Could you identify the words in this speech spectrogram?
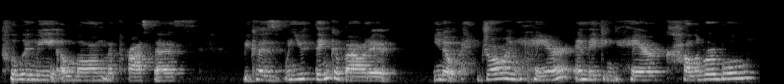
pulling me along the process. Because when you think about it, you know, drawing hair and making hair colorable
